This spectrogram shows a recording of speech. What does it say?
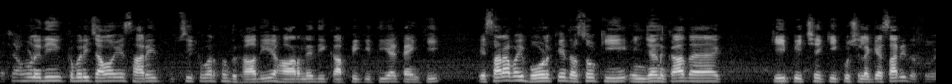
ਅੱਛਾ ਹੁਣ ਇਹਦੀ ਇੱਕ ਵਾਰੀ ਚਾਹਾਂਗੇ ਸਾਰੀ ਤੁਸੀਂ ਇੱਕ ਵਾਰ ਤੁਹਾਨੂੰ ਦਿਖਾ ਦਈਏ ਹਾਰਲੇ ਦੀ ਕਾਪੀ ਕੀਤੀ ਹੈ ਟੈਂਕੀ। ਇਹ ਸਾਰਾ ਬਾਈ ਬੋਲ ਕੇ ਦੱਸੋ ਕੀ ਇੰਜਨ ਕਾਹਦਾ ਹੈ ਕੀ ਪਿੱਛੇ ਕੀ ਕੁਝ ਲੱਗਿਆ ਸਾਰੀ ਦੱਸੋ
